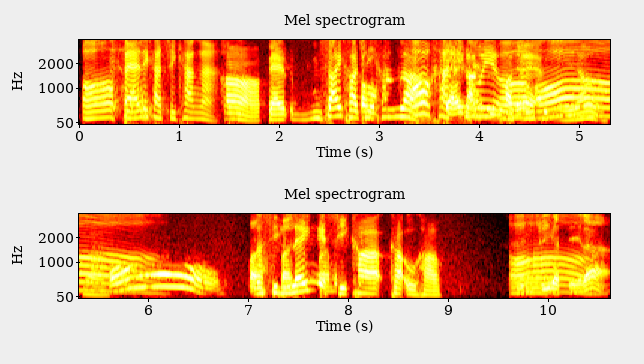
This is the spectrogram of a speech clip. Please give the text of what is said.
哦，病你卡住康啊？吓病唔使卡吹坑啦哦，，卡吹哦哦。哦，那是冷嘅时卡卡有效，哦主个字啦，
